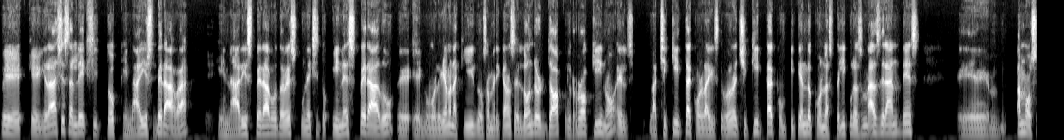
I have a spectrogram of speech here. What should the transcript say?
¿eh? que gracias al éxito que nadie esperaba, que nadie esperaba otra vez, un éxito inesperado, eh, eh, como le llaman aquí los americanos, el underdog, el Rocky, ¿no? El, la chiquita con la distribuidora chiquita, compitiendo con las películas más grandes. Eh, vamos,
